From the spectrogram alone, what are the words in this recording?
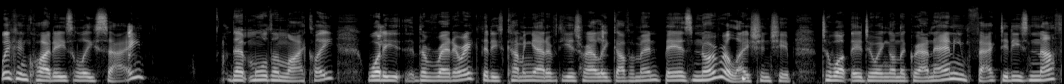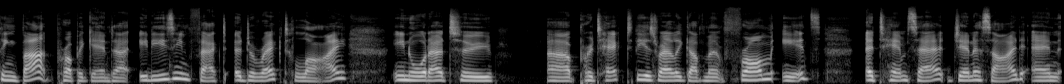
we can quite easily say that more than likely what is the rhetoric that is coming out of the Israeli government bears no relationship to what they're doing on the ground. And in fact it is nothing but propaganda. It is in fact a direct lie in order to uh, protect the Israeli government from its attempts at genocide and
